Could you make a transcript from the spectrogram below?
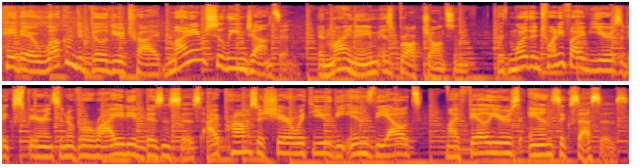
Hey there, welcome to Build Your Tribe. My name's Chalene Johnson. And my name is Brock Johnson. With more than 25 years of experience in a variety of businesses, I promise to share with you the ins, the outs, my failures, and successes.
